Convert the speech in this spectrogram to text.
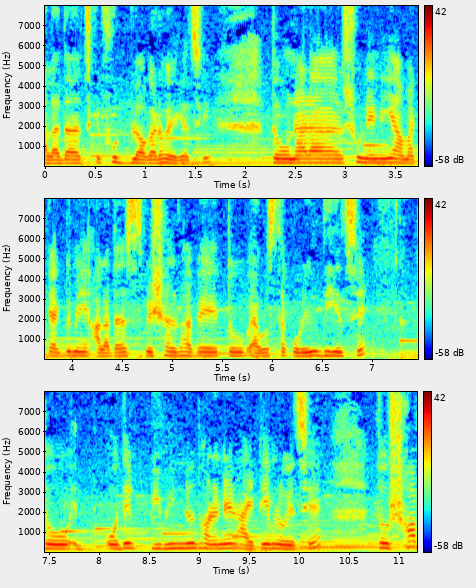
আলাদা, আজকে ফুড ব্লগার হয়ে গেছি। তো ওনারা শুনে নিয়ে আমাকে একদমই আলাদা স্পেশালভাবে তো ব্যবস্থা করেও দিয়েছে। তো ওদের বিভিন্ন ধরনের আইটেম রয়েছে। তো সব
